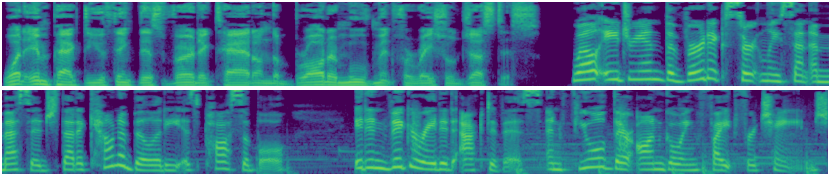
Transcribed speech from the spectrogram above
what impact do you think this verdict had on the broader movement for racial justice? Well, Adrian, the verdict certainly sent a message that accountability is possible it invigorated activists and fueled their ongoing fight for change.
